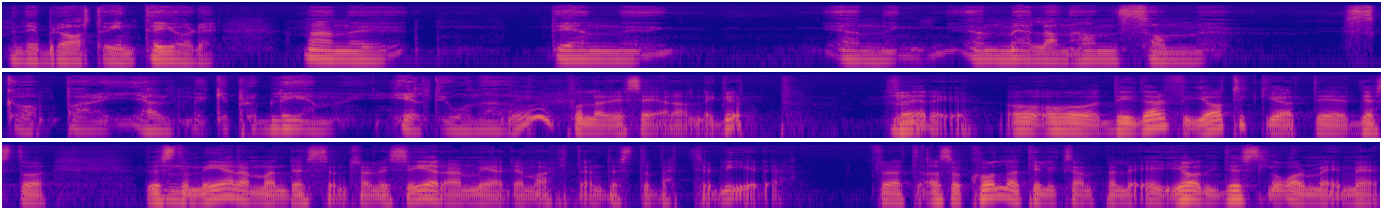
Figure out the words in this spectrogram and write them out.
Men det är bra att du inte gör det. Men eh, det är en, en, en mellanhand som skapar jävligt mycket problem helt i onödan. Det är en polariserande grupp. Så mm. är det ju. Och, och, det är därför jag tycker ju att det, desto, desto mm. mer man decentraliserar mediemakten, desto bättre blir det. För att alltså kolla till exempel, ja, det slår mig med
